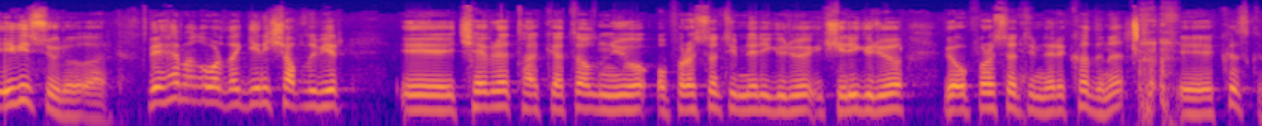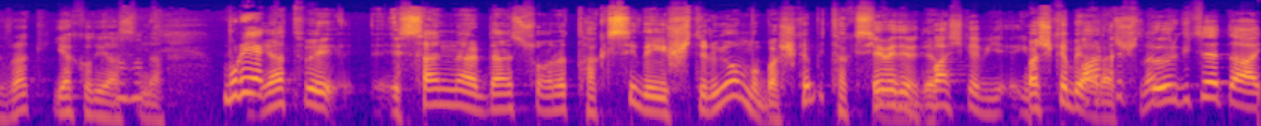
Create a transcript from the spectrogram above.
evi söylüyorlar. Ve hemen orada geniş çaplı bir e, çevre takiyatı alınıyor. Operasyon timleri giriyor, içeri giriyor ve operasyon timleri kadını e, kıskıvrak yakalıyor aslında. buraya Nihat Bey Esenler'den sonra taksi değiştiriyor mu? Başka bir taksi Evet mi evet başka bir başka bir Artık araçla. örgüte daha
